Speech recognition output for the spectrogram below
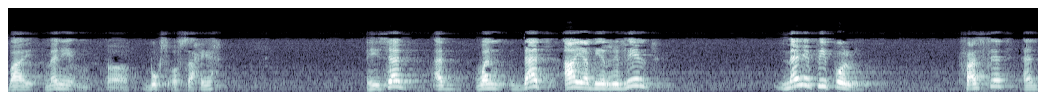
by many uh, books of Sahih, he said, when that ayah be revealed, many people fasted and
